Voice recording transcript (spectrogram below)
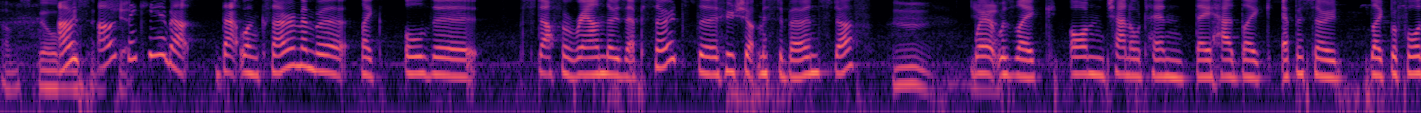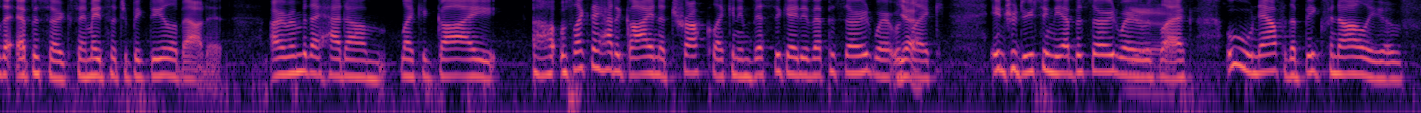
I'm still. I was I was shit. thinking about that one because I remember like all the stuff around those episodes, the Who Shot Mr. Burns stuff, Mm, where it was like on Channel Ten they had like episode like before the episode because they made such a big deal about it. I remember they had um like a guy. Uh, it was like they had a guy in a truck, like an investigative episode where it was Yeah. like introducing the episode where it was like, "Ooh, now for the big finale of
